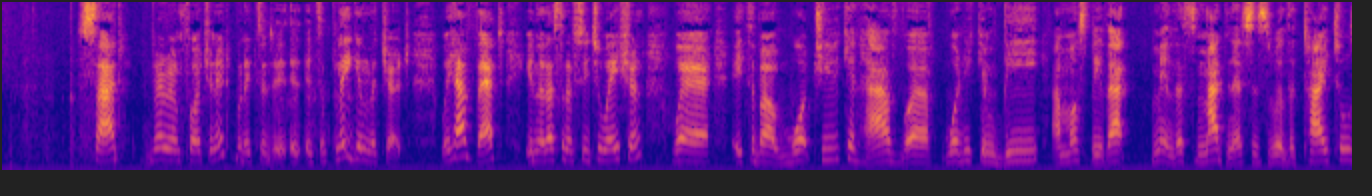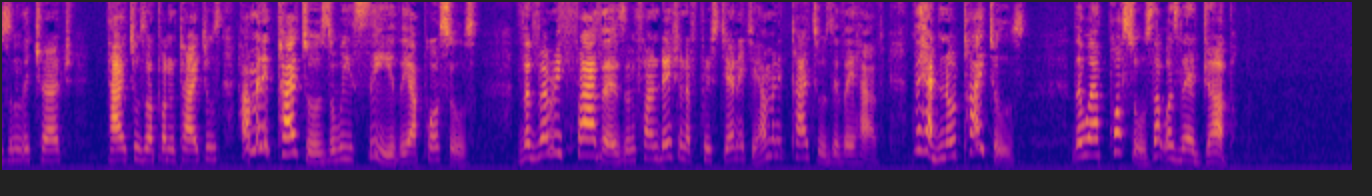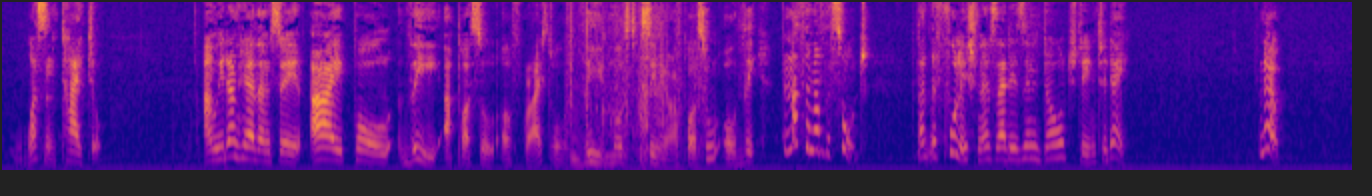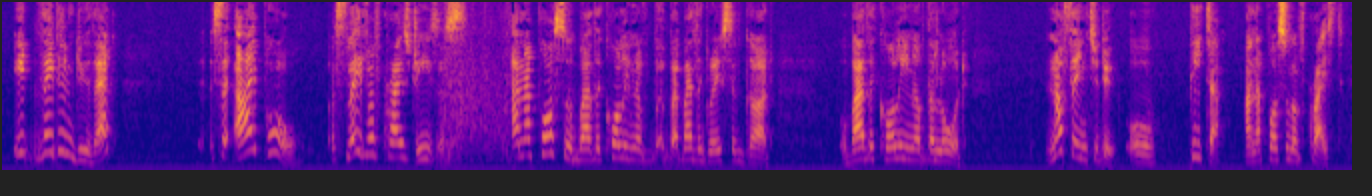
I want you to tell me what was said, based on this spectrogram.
Sad, very unfortunate, but it's a it's a plague in the church. We have that, you know, that sort of situation where it's about what you can have, uh, what you can be. I must be that. I mean, this madness is with the titles in the church, titles upon titles. How many titles do we see the apostles? The very fathers and foundation of Christianity, how many titles did they have? They had no titles. They were apostles. That was their job. Wasn't title. And we don't hear them saying, I, Paul, the apostle of Christ, or the most senior apostle, or the. Nothing of the sort. Like the foolishness that is indulged in today. No. It, they didn't do that. Say, I, Paul, a slave of Christ Jesus, an apostle by the calling of by the grace of God, or by the calling of the Lord. Nothing to do. Or Peter, an apostle of Christ.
